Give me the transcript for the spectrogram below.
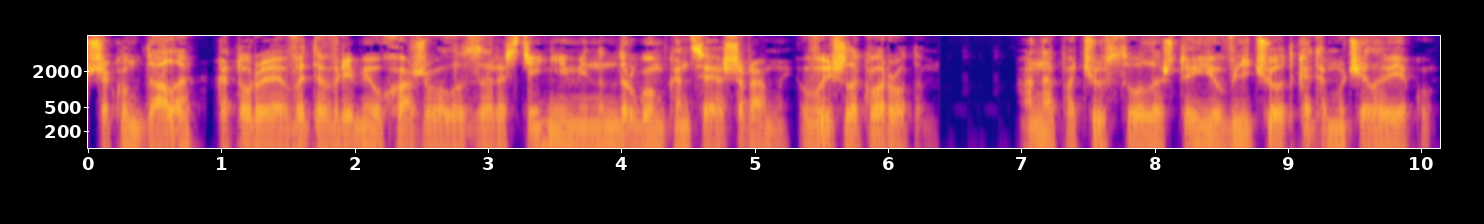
Шакундала, которая в это время ухаживала за растениями на другом конце ашрамы, вышла к воротам. Она почувствовала, что ее влечет к этому человеку.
